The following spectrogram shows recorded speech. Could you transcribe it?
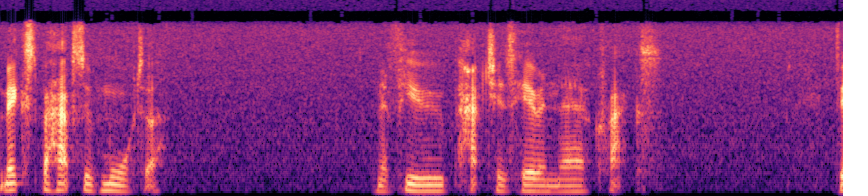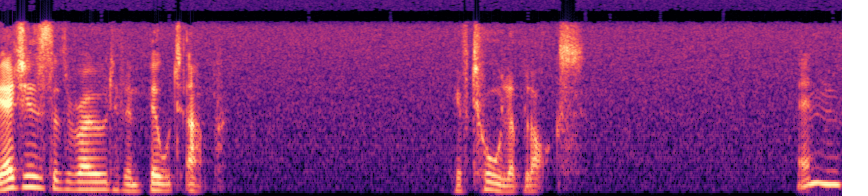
mixed perhaps with mortar, and a few patches here and there cracks. The edges of the road have been built up with taller blocks. And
